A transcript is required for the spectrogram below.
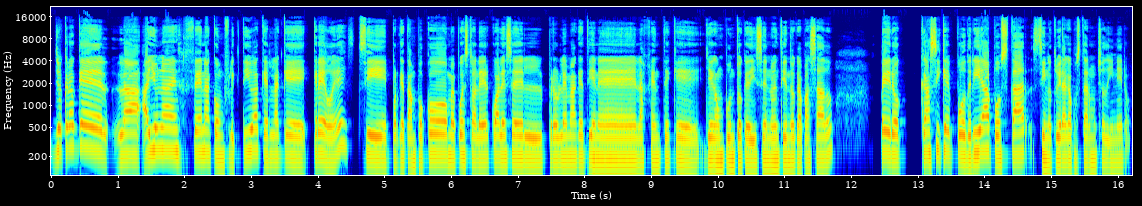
Yo creo que la, hay una escena conflictiva que es la que creo, ¿eh? Sí, porque tampoco me he puesto a leer cuál es el problema que tiene la gente que llega a un punto que dice no entiendo qué ha pasado, pero casi que podría apostar, si no tuviera que apostar mucho dinero,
